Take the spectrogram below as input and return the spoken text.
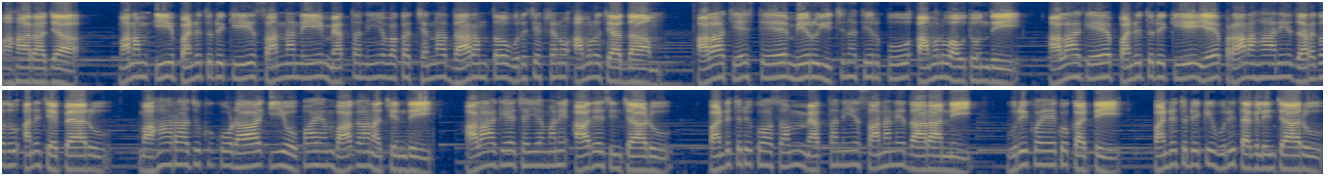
మహారాజా మనం ఈ పండితుడికి సన్నని మెత్తని ఒక చిన్న దారంతో ఉరిశిక్షను అమలు చేద్దాం. అలా చేస్తే మీరు ఇచ్చిన తీర్పు అమలు అవుతుంది. అలాగే పండితుడికి ఏ ప్రాణహాని జరగదు అని చెప్పారు. మహారాజుకు కూడా ఈ ఉపాయం బాగా నచ్చింది. అలాగే చెయ్యమని ఆదేశించాడు. పండితుడి కోసం మెత్తని సన్నని దారాన్ని ఉరికొయ్యకు కట్టి పండితుడికి ఉరి తగిలించారు.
